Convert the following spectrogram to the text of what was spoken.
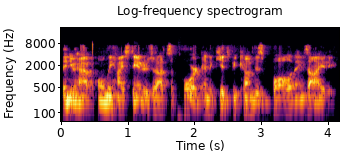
Then you have only high standards without support, and the kids become this ball of anxiety.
